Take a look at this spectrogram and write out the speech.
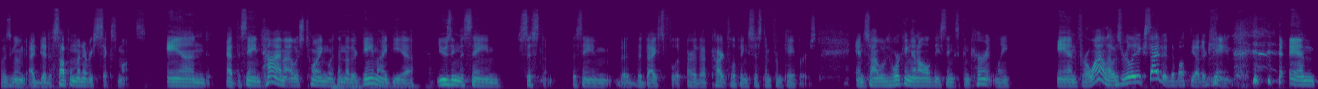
I was going I did a supplement every six months, and at the same time I was toying with another game idea using the same system the same the, the dice flip or the card flipping system from capers and so i was working on all of these things concurrently and for a while, I was really excited about the other game. and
